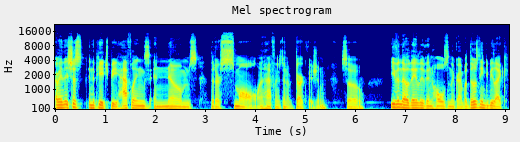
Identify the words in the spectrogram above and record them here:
I mean, it's just in the PHB, halflings and gnomes that are small, and halflings don't have dark vision. So, even though they live in holes in the ground, but those need to be like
